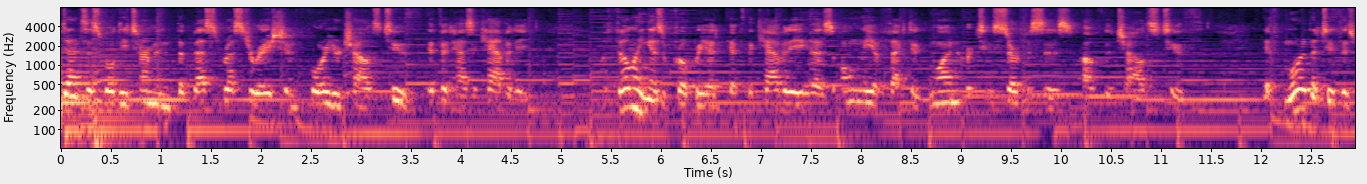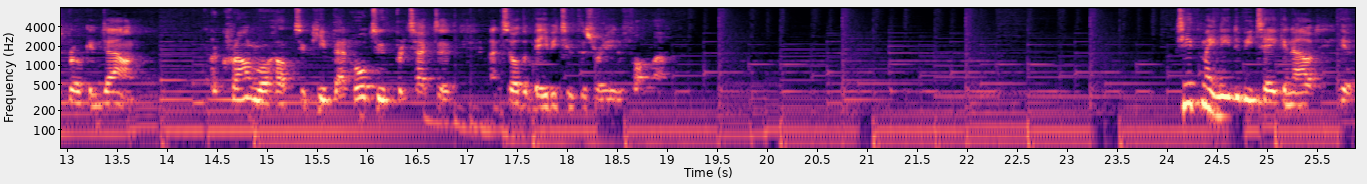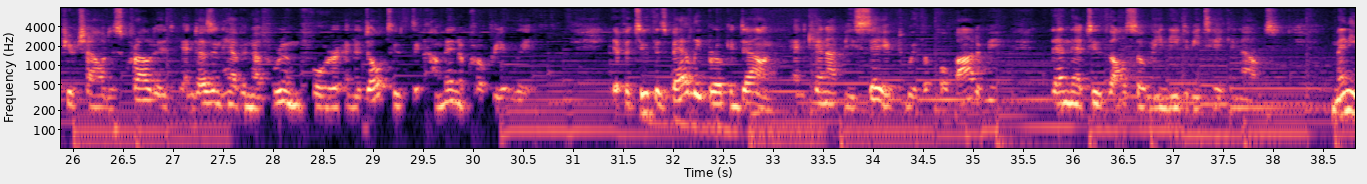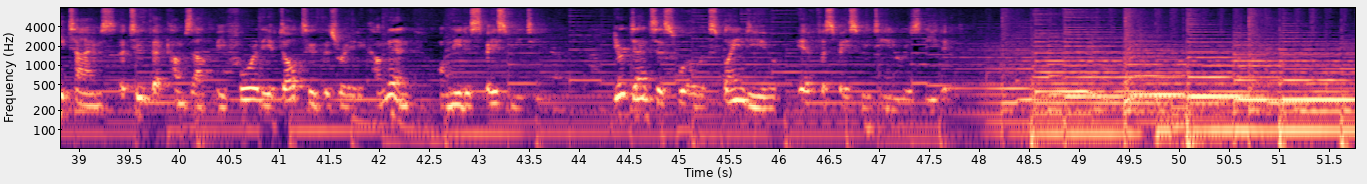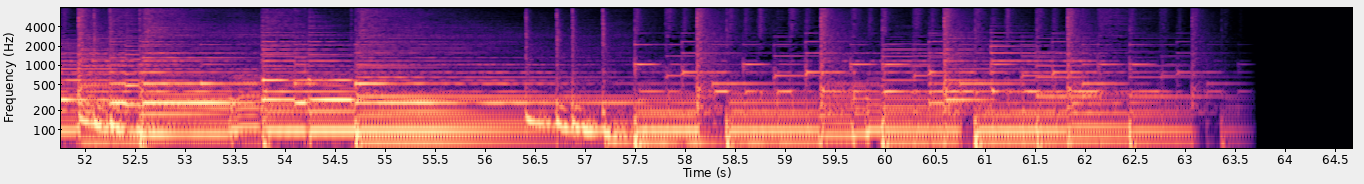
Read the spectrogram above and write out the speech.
dentist will determine the best restoration for your child's tooth if it has a cavity. A filling is appropriate if the cavity has only affected one or two surfaces of the child's tooth. If more of the tooth is broken down, a crown will help to keep that whole tooth protected until the baby tooth is ready to fall out. Teeth may need to be taken out if your child is crowded and doesn't have enough room for an adult tooth to come in appropriately. If a tooth is badly broken down and cannot be saved with a pulpotomy, then that tooth also may need to be taken out. Many times, a tooth that comes out before the adult tooth is ready to come in will need a space maintainer. Your dentist will explain to you if a space maintainer is needed.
